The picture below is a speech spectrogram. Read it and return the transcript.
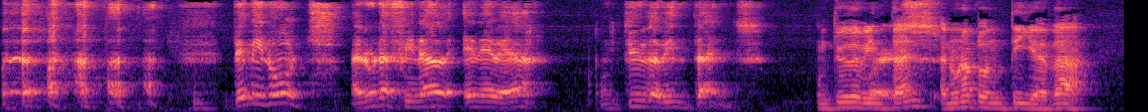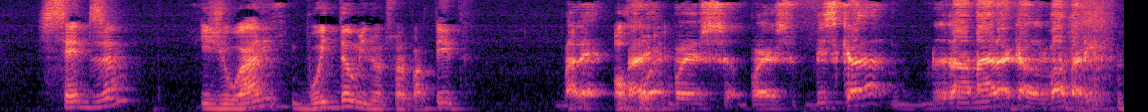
té minuts en una final NBA. Un tio de 20 anys. Un tio de 20 Pues- anys en una plantilla de 16 i jugant 8-10 minuts per partit. Vale? Ojo, vale? eh? Pues, pues visca la mare que el va parir.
